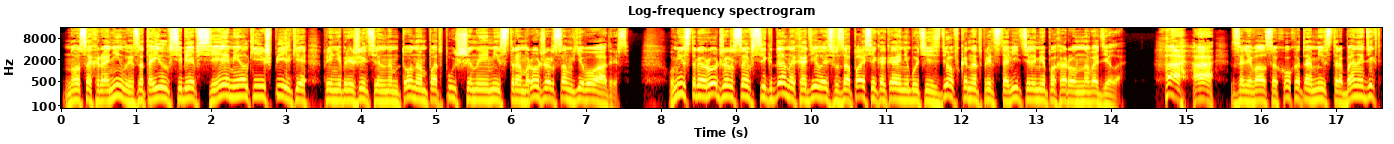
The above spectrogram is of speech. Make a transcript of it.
но сохранил и затаил в себе все мелкие шпильки, пренебрежительным тоном подпущенные мистером Роджерсом в его адрес. У мистера Роджерса всегда находилась в запасе какая-нибудь издевка над представителями похоронного дела. «Ха-ха!» — заливался хохотом мистер Бенедикт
